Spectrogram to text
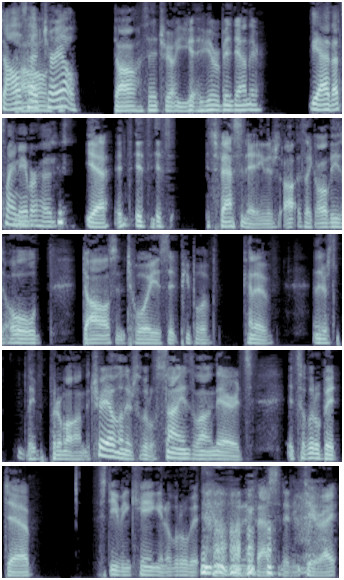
Doll's Head Trail. Doll's Head Trail. You, have you ever been down there? Yeah, that's my neighborhood. yeah, it's it's it's it's fascinating. There's it's like all these old dolls and toys that people have kind of, and there's they put them all on the trail, and there's little signs along there. It's it's a little bit uh, Stephen King and a little bit kind of fun and fascinating too, right?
